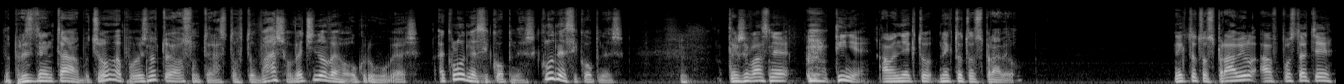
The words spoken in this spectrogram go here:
za prezidenta alebo čo a povieš, no to ja som teraz tohto vášho väčšinového okruhu, vieš. A kľudne si kopneš, kľudne si kopneš. Takže vlastne ty nie, ale niekto, niekto to spravil. Niekto to spravil a v podstate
